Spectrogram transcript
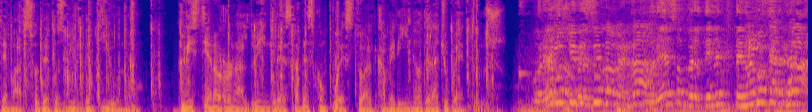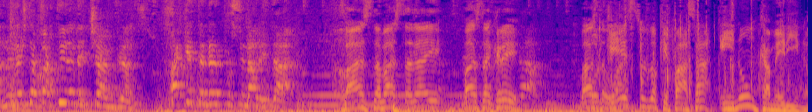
De marzo de 2021. Cristiano Ronaldo ingresa descompuesto al camerino de la Juventus. Por eso que decir la verdad. Por eso, pero tiene, tenemos que jugar en esta partida de Champions. Hay que tener personalidad. Basta, basta, Dai. Basta, cree. Basta, Porque basta. esto es lo que pasa en un camerino.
